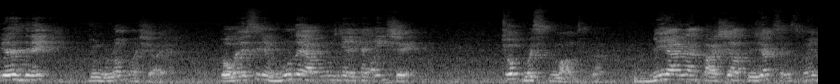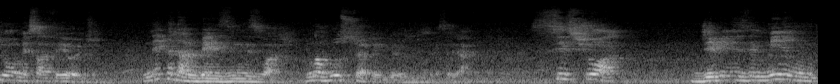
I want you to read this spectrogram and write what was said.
ya da direkt cumburlop aşağıya. Dolayısıyla burada yapmamız gereken ilk şey çok basit bir mantıkla. Bir yerden karşıya atlayacaksanız önce o mesafeyi ölçün. Ne kadar benzininiz var? Buna bootstrap ediyoruz biz mesela. Siz şu an cebinizde minimum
